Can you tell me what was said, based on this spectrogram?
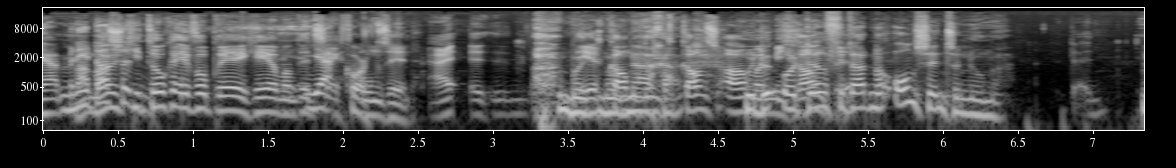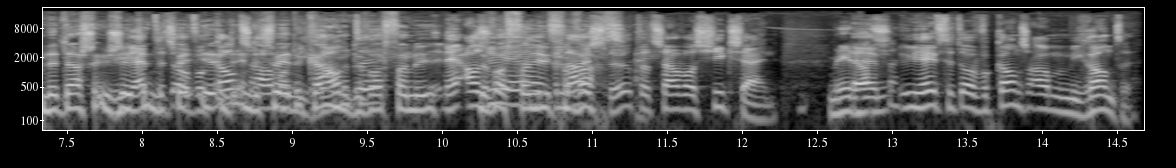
Ja, meneer Maar mag ik hier toch even op reageren, want dit Ja, is echt kort. onzin. Hij, eh, de kansarme migranten. hoe durf je dat nou onzin te noemen? Meneer Dassen, u, U zit in hebt de, het over kansarme migranten. wordt van u, nee, als u u even verwacht. luistert, dat zou wel chic zijn. Meneer Dassen? u heeft het over kansarme migranten.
